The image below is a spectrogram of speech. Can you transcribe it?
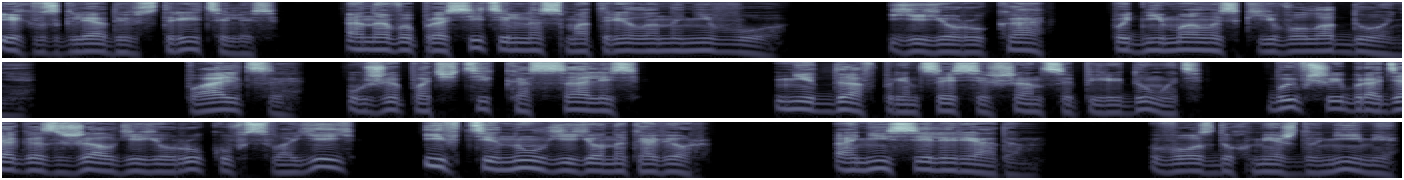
Их взгляды встретились, она вопросительно смотрела на него. Ее рука поднималась к его ладони. Пальцы уже почти касались не дав принцессе шанса передумать, бывший бродяга сжал ее руку в своей и втянул ее на ковер. Они сели рядом. Воздух между ними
